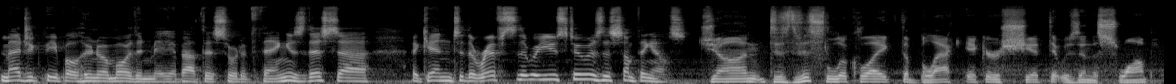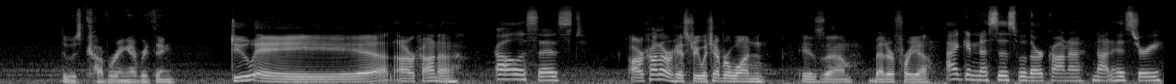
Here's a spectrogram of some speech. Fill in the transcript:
magic people who know more than me about this sort of thing. Is this uh, akin to the rifts that we're used to? Is this something else? John, does this look like the black ichor shit that was in the swamp that was covering everything? Do a an Arcana, I'll assist. Arcana or History, whichever one is um, better for you. I can assist with Arcana, not history.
